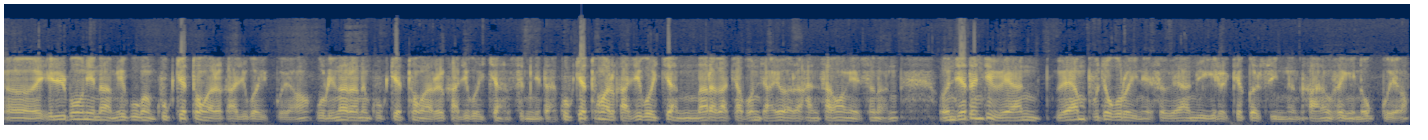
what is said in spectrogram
어, 일본이나 미국은 국제 통화를 가지고 있고요. 우리나라는 국제 통화를 가지고 있지 않습니다. 국제 통화를 가지고 있지 않는 나라가 자본 자유화를 한 상황에서는 언제든지 외환 외환 부족으로 인해서 외환 위기를 겪을 수 있는 가능성이 높고요.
